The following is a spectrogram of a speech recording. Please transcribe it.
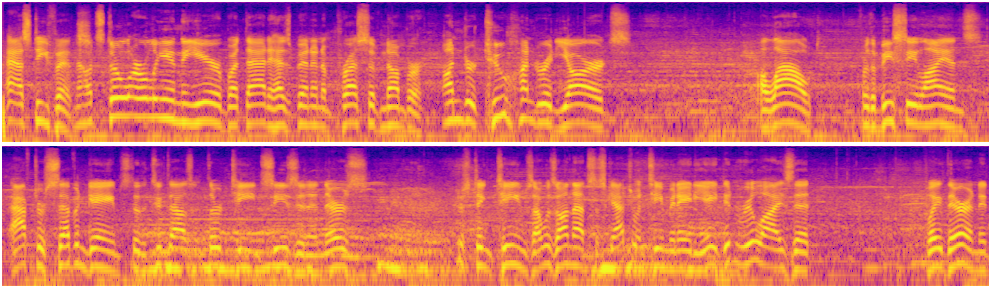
pass defense. Now it's still early in the year, but that has been an impressive number. Under 200 yards allowed for the BC Lions after seven games to the 2013 season. And there's interesting teams. I was on that Saskatchewan team in 88. Didn't realize that played there and it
